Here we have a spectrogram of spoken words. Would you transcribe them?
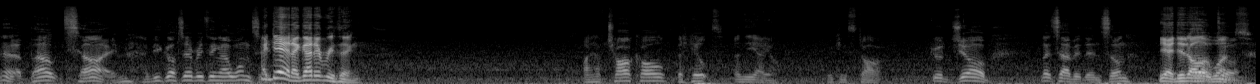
Yeah, about time. Have you got everything I wanted? I did. I got everything. I have charcoal, the hilt, and the ale. We can start. Good job. Let's have it then, son. Yeah, I did all well at once. Done.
